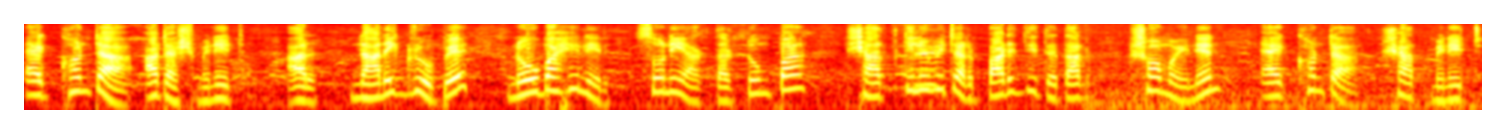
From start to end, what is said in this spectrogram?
এক ঘণ্টা আটাশ মিনিট। আর নারী গ্রুপে নৌবাহিনীর সোনিয়া আক্তার টুম্পা সাত কিলোমিটার পাড়ি দিতে তার সময় নেন এক ঘণ্টা সাত মিনিট।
